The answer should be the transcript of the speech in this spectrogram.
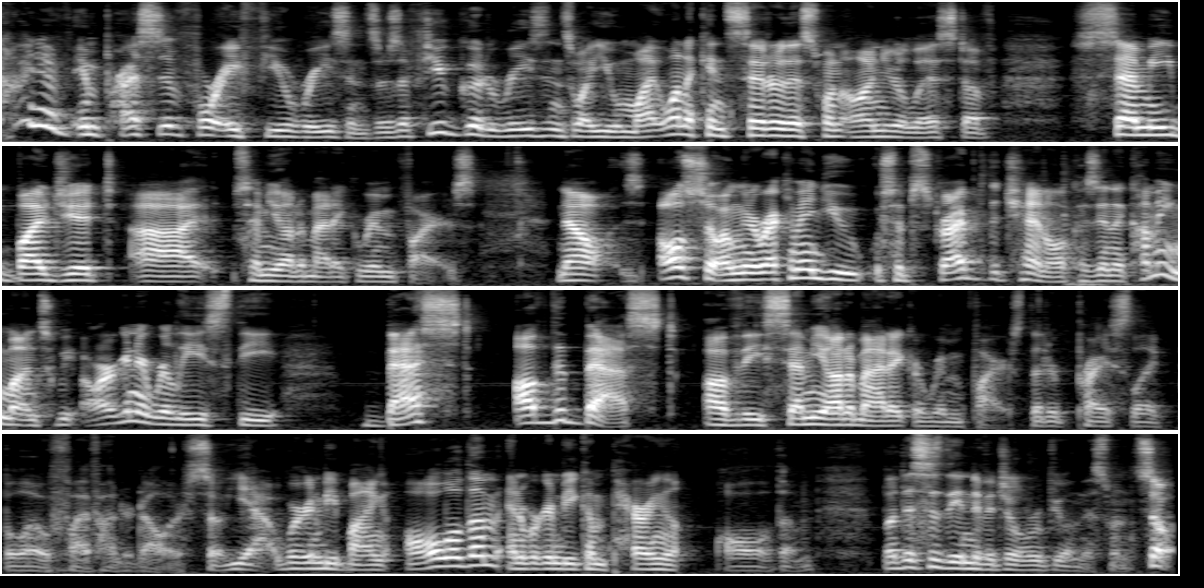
kind of impressive for a few reasons. There's a few good reasons why you might want to consider this one on your list of semi-budget uh, semi-automatic rimfires. Now, also, I'm going to recommend you subscribe to the channel because in the coming months, we are going to release the best of the best of the semi-automatic rimfires that are priced like below $500. So yeah, we're gonna be buying all of them and we're gonna be comparing all of them. But this is the individual review on this one. So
